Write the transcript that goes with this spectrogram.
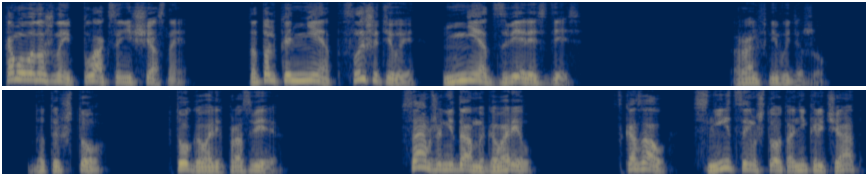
Кому вы нужны, плаксы несчастные? Да только нет, слышите вы? Нет зверя здесь. Ральф не выдержал. Да ты что? Кто говорит про зверя? Сам же недавно говорил. Сказал, снится им что-то, они кричат.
